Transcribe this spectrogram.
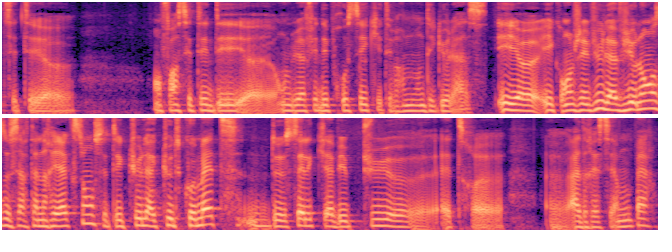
C'était. Enfin, c'était des, on lui a fait des procès qui étaient vraiment dégueulasses. Et, et quand j'ai vu la violence de certaines réactions, c'était que la queue de comète de celles qui avaient pu être adressées à mon père.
